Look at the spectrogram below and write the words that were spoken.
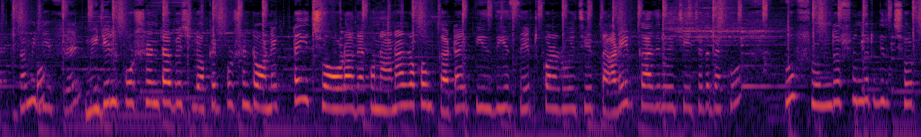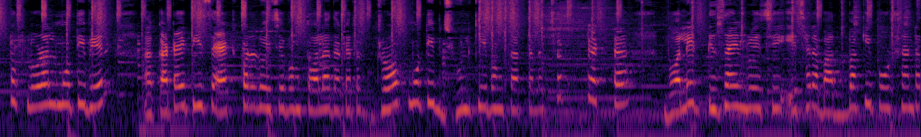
একদমই ডিফারেন্ট মিডিল পোর্শনটা বেশ লকেট পোর্শনটা অনেকটাই চওড়া। দেখো নানা রকম কাটাই পিস দিয়ে সেট করা রয়েছে, তারের কাজ রয়েছে। এছাড়া দেখো, খুব সুন্দর সুন্দর কিছু ছোট্ট ফ্লোরাল মোটিভের কাটাই পিস অ্যাড করা রয়েছে এবং তলা দেখো, একটা ড্রপ মোটিভ ঝুলকি এবং তার তলা ছোট্ট একটা বলের ডিজাইন রয়েছে। এছাড়া বাদবাকি পোর্শনটা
